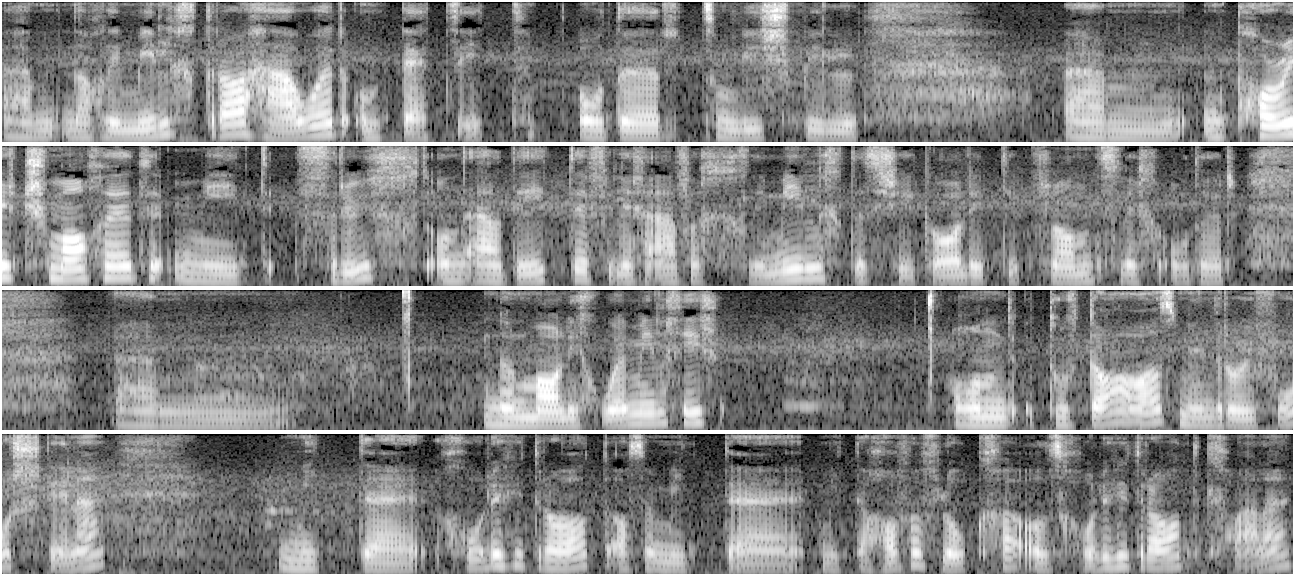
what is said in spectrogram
ähm, noch ein bisschen Milch dran hauen und that's it. Oder zum Beispiel ähm, ein Porridge machen mit Früchten und auch dort vielleicht einfach ein bisschen Milch, das ist egal, ob die pflanzlich oder ähm, normale Kuhmilch ist. Und durch das müsst ihr euch vorstellen, mit den Kohlenhydraten, also mit den, mit den Haferflocken als Kohlenhydratquelle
